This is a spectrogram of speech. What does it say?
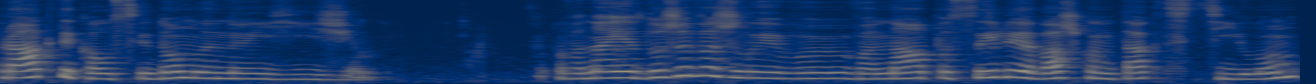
практика усвідомленої їжі. Вона є дуже важливою, вона посилює ваш контакт з тілом,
